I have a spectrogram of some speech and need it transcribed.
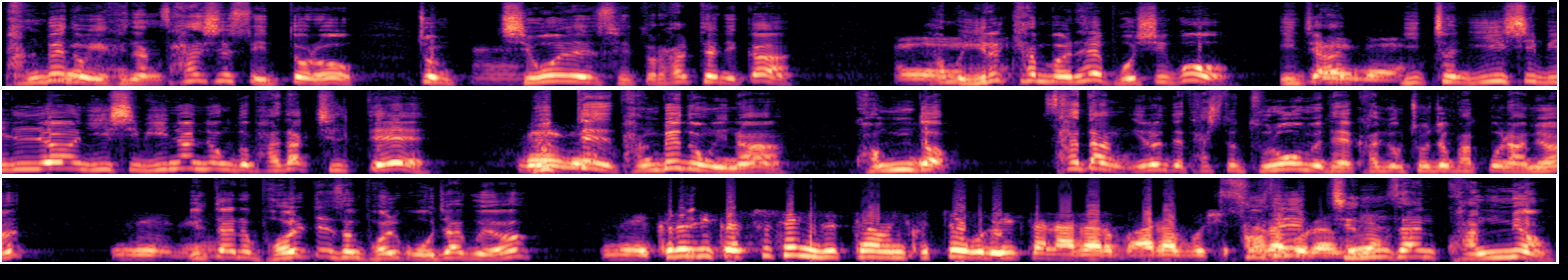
방배동에 네. 그냥 사실 수 있도록 좀 지원할 수 있도록 할 테니까 네. 한번 이렇게 한번 해 보시고 이제 한 네네. 2021년, 22년 정도 바닥 칠 때 네네. 이때 방배동이나 광덕, 사당 이런 데 다시 또 들어오면 돼요. 가격 조정 받고 나면 네, 네. 일단은 벌 때선 벌고 오자고요. 네. 그러니까 수색 뉴타운 그쪽으로 일단 알아 알아보시 수색 알아보라고요. 증산 광명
